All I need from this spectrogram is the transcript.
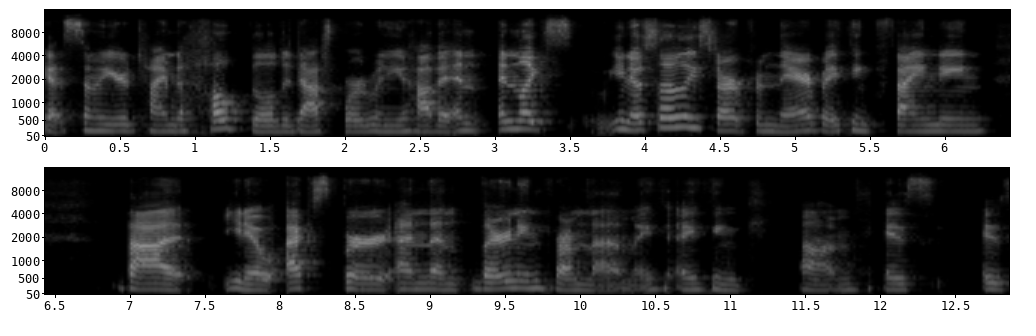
get some of your time to help build a dashboard when you have it and and like you know slowly start from there. But i think finding that you know expert and then learning from them i, I think um is is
